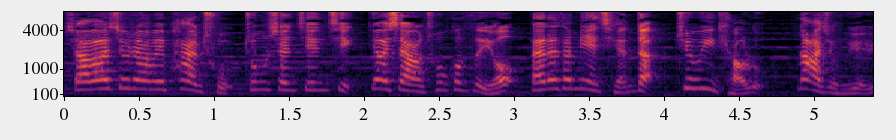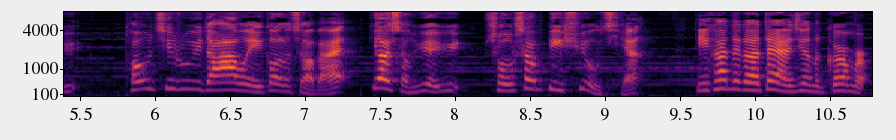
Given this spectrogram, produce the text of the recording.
小白就这样被判处终身监禁。要想重获自由，摆在他面前的只有一条路，那就是越狱。同期入狱的阿伟告诉小白，要想越狱，手上必须有钱。你看那个戴眼镜的哥们儿，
